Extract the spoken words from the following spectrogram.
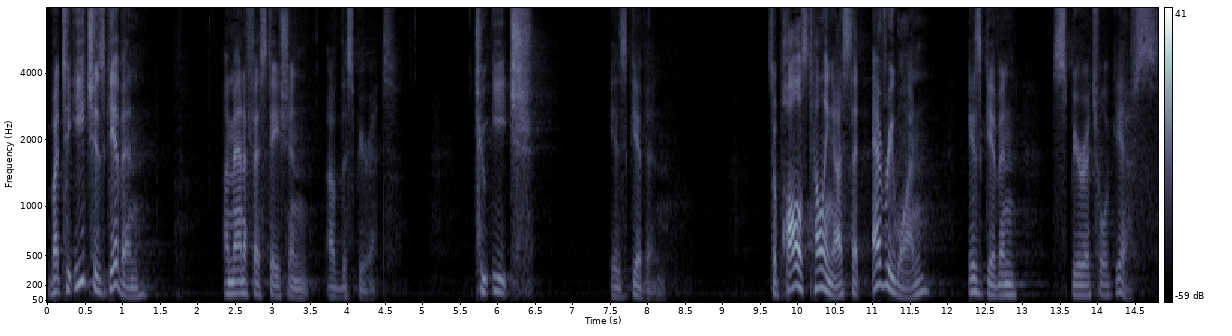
But to each is given a manifestation of the Spirit. To each is given. So Paul is telling us that everyone is given spiritual gifts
